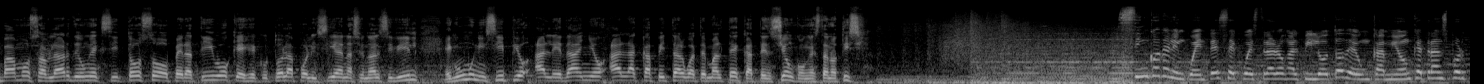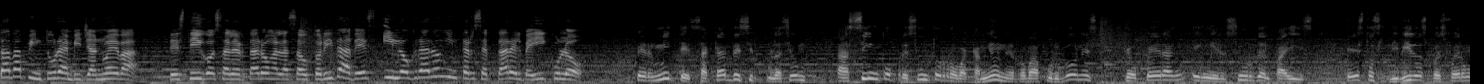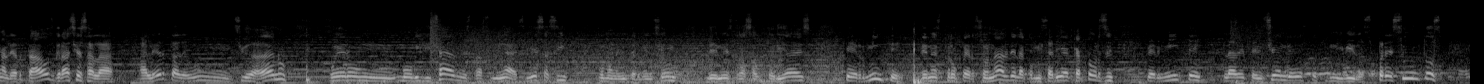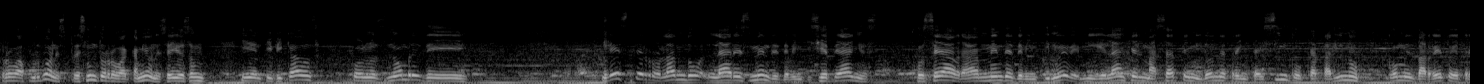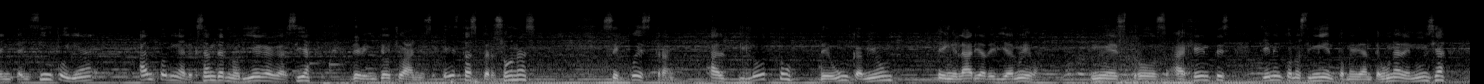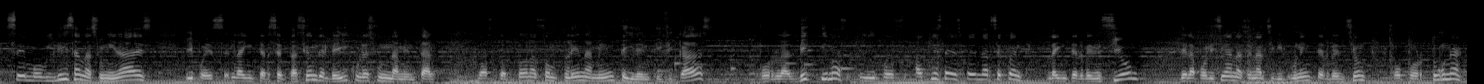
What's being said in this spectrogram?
Vamos a hablar de un exitoso operativo que ejecutó la Policía Nacional Civil en un municipio aledaño a la capital guatemalteca. Atención con esta noticia. Cinco delincuentes secuestraron al piloto de un camión que transportaba pintura en Villanueva. Testigos alertaron a las autoridades y lograron interceptar el vehículo. Permite sacar de circulación a cinco presuntos robacamiones, robafurgones que operan en el sur del país. Estos individuos pues fueron alertados, gracias a la alerta de un ciudadano, fueron movilizadas nuestras unidades y es así como la intervención de nuestras autoridades permite, de nuestro personal de la comisaría 14, permite la detención de estos individuos, presuntos robafurgones, presuntos robacamiones. Ellos son identificados con los nombres de Lester Rolando Lares Méndez, de 27 años, José Abraham Méndez, de 29, Miguel Ángel Mazate Mirón, de 35, Catalino Gómez Barreto, de 35 y Anthony Alexander Noriega García, de 28 años. Estas personas secuestran al piloto de un camión en el área de Villanueva. Nuestros agentes tienen conocimiento mediante una denuncia, se movilizan las unidades y pues la interceptación del vehículo es fundamental. Las personas son plenamente identificadas por las víctimas y pues aquí ustedes pueden darse cuenta, la intervención de la Policía Nacional Civil, una intervención oportuna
